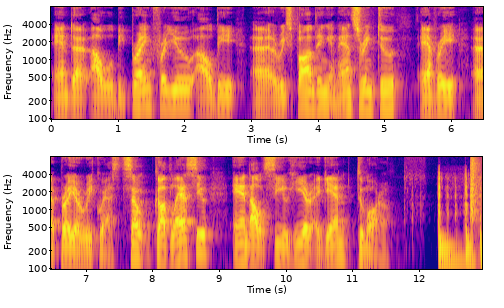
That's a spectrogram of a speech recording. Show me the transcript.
and uh, I will be praying for you. I'll be responding and answering to every prayer request. So God bless you, and I'll see you here again tomorrow. thank you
